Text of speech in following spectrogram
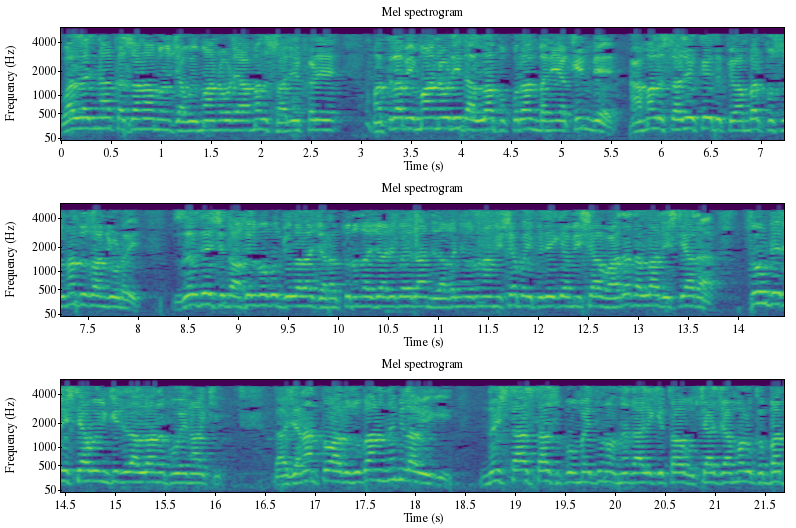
ولجنا کسانا من جو ایمان وړي عمل صالح کړي مطلب ایمان وړي د الله په قران باندې یقین دی عمل صالح کړي د پیغمبر په سنت ځان جوړي زر دې چې داخل وګو جلاله جنتونو د جاری به اعلان دغه نورونه همیشه به پیږي همیشه وعده د الله رښتیا ده څو ډېر رښتیا وایي چې د الله نه پوهینا کی دا جنت په ارزوګان نه ملاويږي نشتا تاسو په امیدونو نه دالی کتاب چې جمل کو بد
